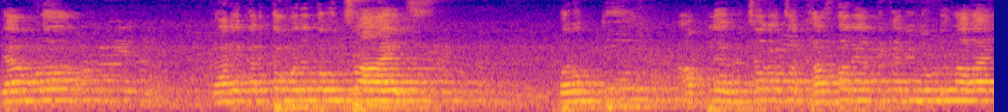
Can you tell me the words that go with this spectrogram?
त्यामुळं कार्यकर्त्यामध्ये तर उत्साह आहेच. परंतु आपल्या विचाराचा खासदार या ठिकाणी निवडून आलाय.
